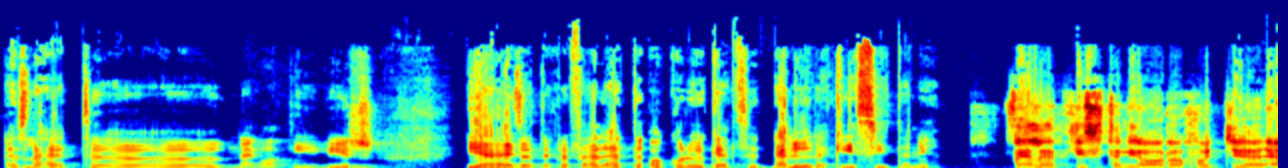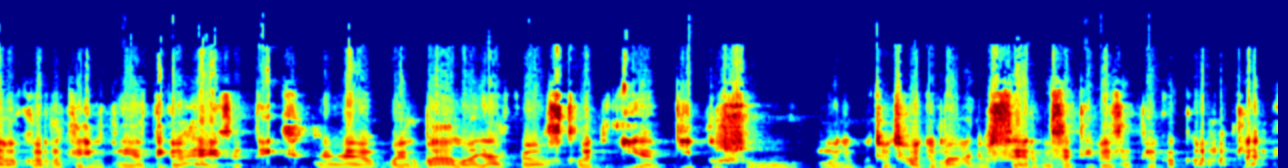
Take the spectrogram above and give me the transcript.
ez lehet ö, negatív is. Ilyen helyzetekre fel lehet akkor őket előre készíteni fel lehet készíteni arra, hogy el akarnak-e jutni eddig a helyzetig. Vajon vállalják-e azt, hogy ilyen típusú, mondjuk úgy, hogy hagyományos szervezeti vezetők akarnak lenni?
